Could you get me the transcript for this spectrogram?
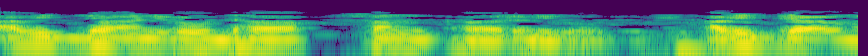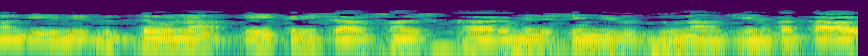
අවිද්‍යා නිරෝධා සංඛාර නිරෝධ අවිද්‍යාව මගේ නිරුද්ධ වුණා ඒක නිසා සංස්කාර මෙලෙසින් නිරුද්ධ වුණා කියන කතාව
